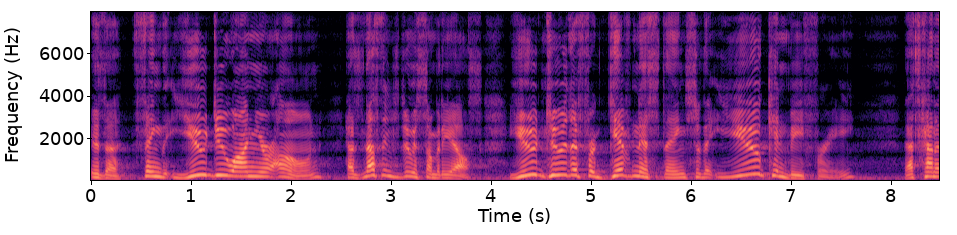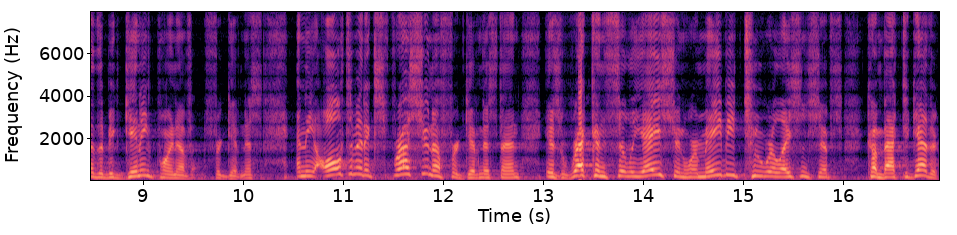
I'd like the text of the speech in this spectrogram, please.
is a thing that you do on your own has nothing to do with somebody else. You do the forgiveness thing so that you can be free. That's kind of the beginning point of forgiveness. And the ultimate expression of forgiveness then is reconciliation, where maybe two relationships come back together.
